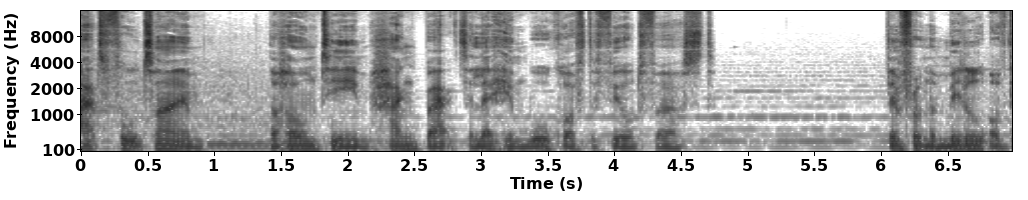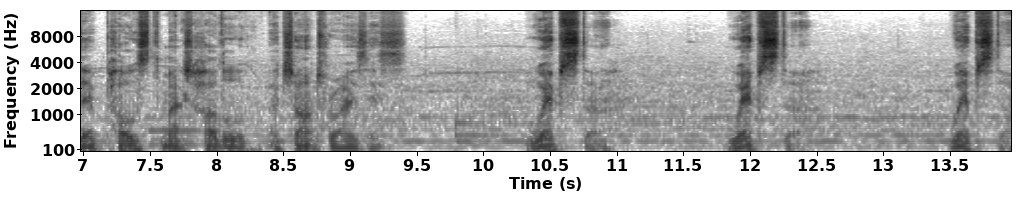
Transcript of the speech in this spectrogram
At full time, the home team hang back to let him walk off the field first. Then, from the middle of their post match huddle, a chant rises Webster, Webster, Webster.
